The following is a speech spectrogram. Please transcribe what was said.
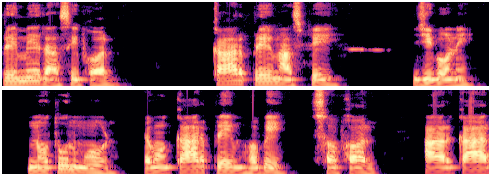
প্রেমের রাশিফল, কার প্রেম আসবে জীবনে নতুন মোড় এবং কার প্রেম হবে সফল, আর কার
